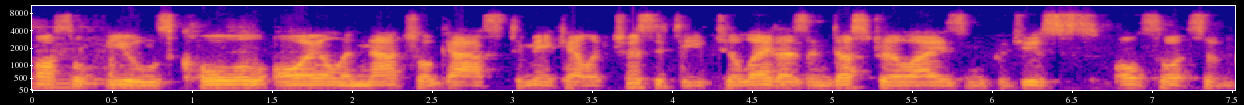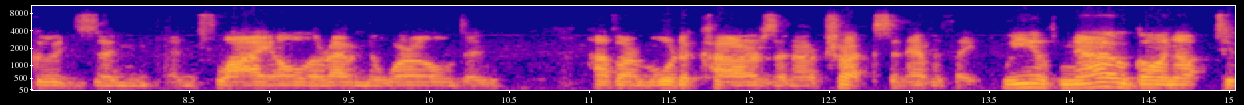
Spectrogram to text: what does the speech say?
fossil fuels, coal, oil, and natural gas to make electricity, to let us industrialize and produce all sorts of goods and, and fly all around the world and have our motor cars and our trucks and everything. We have now gone up to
